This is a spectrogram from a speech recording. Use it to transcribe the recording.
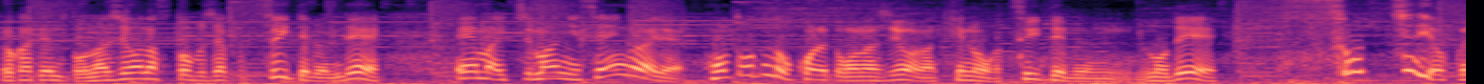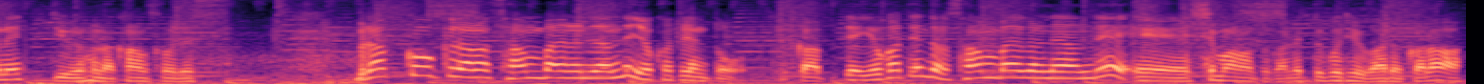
ヨカテントと同じようなストーブジャックついてるんで、えーまあ1万2000円ぐらいでほとんどこれと同じような機能がついてるのでそっちでよくねっていう風な感想です。ブラックオークラの3倍の値段でヨカテント使ってヨカテントの3倍ぐらいの値段で、えーシマノとかレッドグリフがあるから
